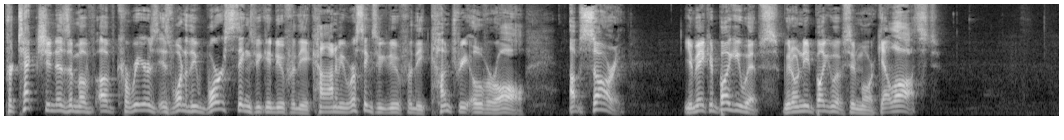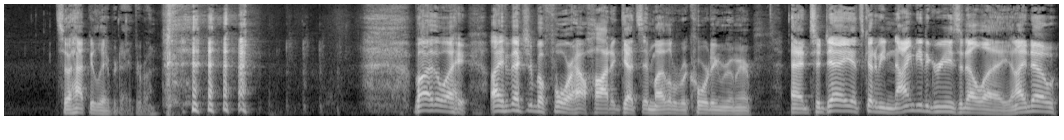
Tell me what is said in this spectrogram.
Protectionism of, of careers is one of the worst things we can do for the economy, worst things we can do for the country overall. I'm sorry. You're making buggy whips. We don't need buggy whips anymore. Get lost. So happy Labor Day, everyone. By the way, I mentioned before how hot it gets in my little recording room here. And today it's going to be 90 degrees in LA. And I know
